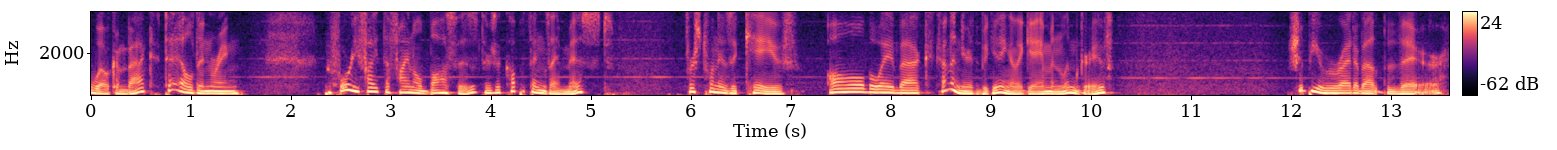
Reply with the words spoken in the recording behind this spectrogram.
Welcome back to Elden Ring. Before we fight the final bosses, there's a couple things I missed. First one is a cave all the way back, kind of near the beginning of the game in Limgrave. Should be right about there.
